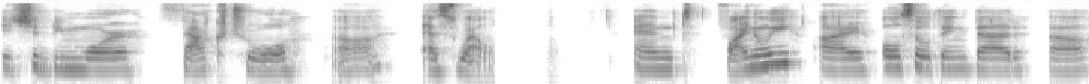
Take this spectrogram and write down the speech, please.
it should be more factual uh, as well. And finally, I also think that uh,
